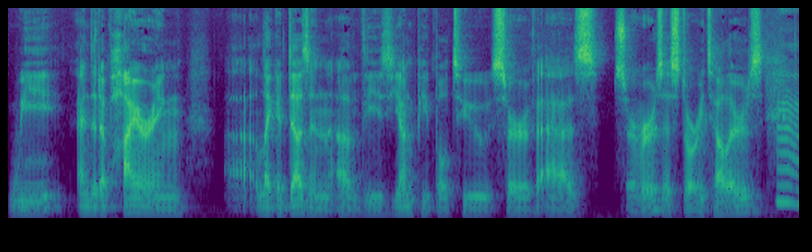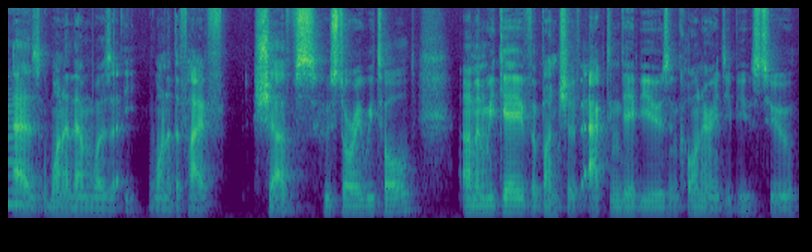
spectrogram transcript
we ended up hiring uh, like a dozen of these young people to serve as servers, as storytellers. Mm. As one of them was one of the five chefs whose story we told, um, and we gave a bunch of acting debuts and culinary debuts to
